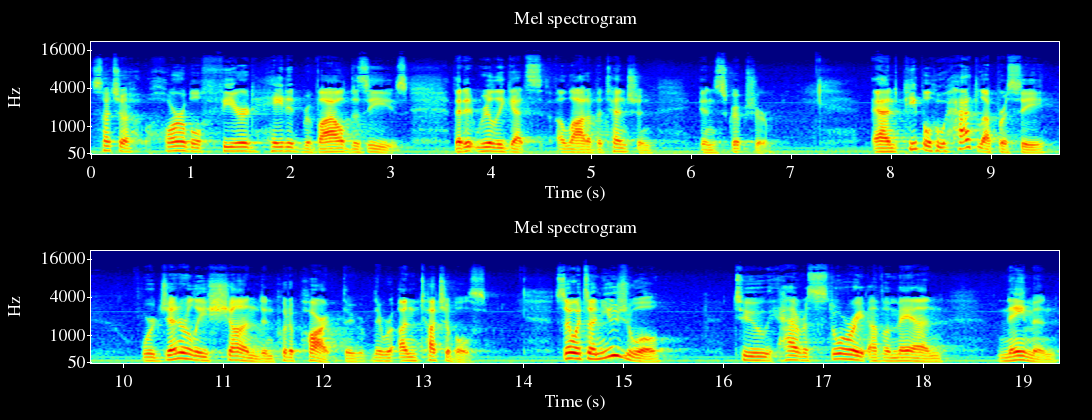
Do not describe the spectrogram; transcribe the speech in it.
such a horrible, feared, hated, reviled disease, that it really gets a lot of attention in Scripture. And people who had leprosy were generally shunned and put apart, they, they were untouchables. So it's unusual to have a story of a man, Naaman,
